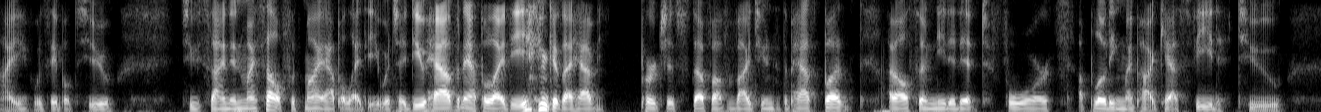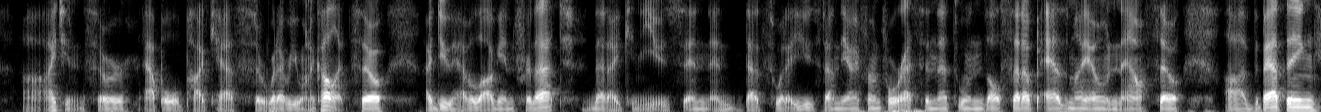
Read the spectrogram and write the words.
I was able to to sign in myself with my Apple ID, which I do have an Apple ID because I have purchased stuff off of iTunes in the past, but I also needed it for uploading my podcast feed to uh, iTunes or Apple Podcasts or whatever you want to call it. So I do have a login for that that I can use, and and that's what I used on the iPhone 4S, and that one's all set up as my own now. So uh, the bad thing,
